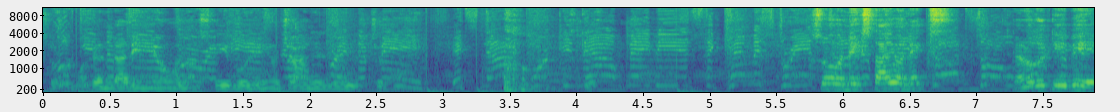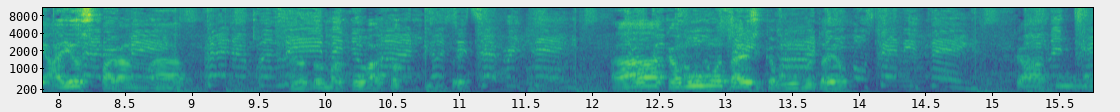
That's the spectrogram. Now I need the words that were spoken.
So maganda din yung ano, stable din yung channel na YouTube. so next tayo, next. Kanuto TV, ayos, parang uh, ano to, makuha to, siyempre. Ah, kabungo tayo, si kabungo tayo. Kabungo.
